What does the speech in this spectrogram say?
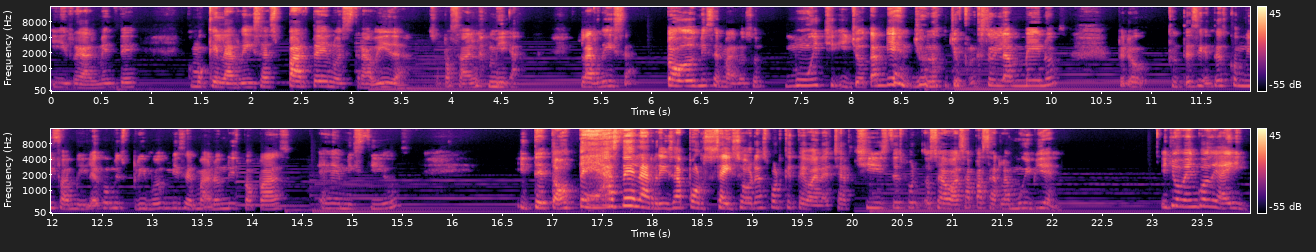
y realmente como que la risa es parte de nuestra vida. Eso pasaba en la mía. La risa, todos mis hermanos son muy y yo también. Yo no, yo creo que soy la menos, pero tú te sientes con mi familia, con mis primos, mis hermanos, mis papás, eh, mis tíos y te toteas de la risa por seis horas porque te van a echar chistes, o sea, vas a pasarla muy bien. Y yo vengo de ahí,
